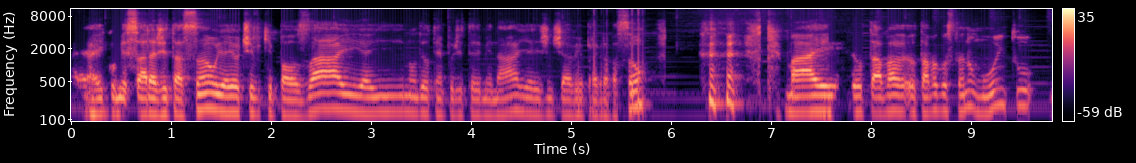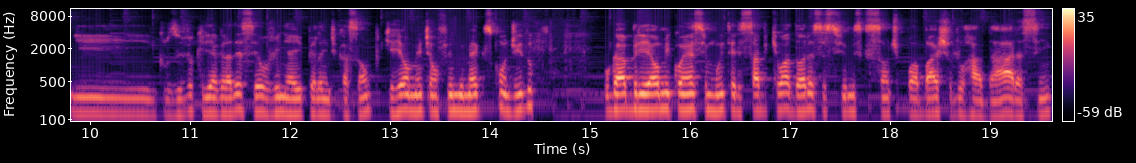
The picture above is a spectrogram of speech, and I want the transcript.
É. Aí começaram a agitação, e aí eu tive que pausar, e aí não deu tempo de terminar, e aí a gente já veio pra gravação. Mas eu tava, eu tava gostando muito e inclusive eu queria agradecer o Vini aí pela indicação, porque realmente é um filme mega escondido. O Gabriel me conhece muito, ele sabe que eu adoro esses filmes que são tipo abaixo do radar assim.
